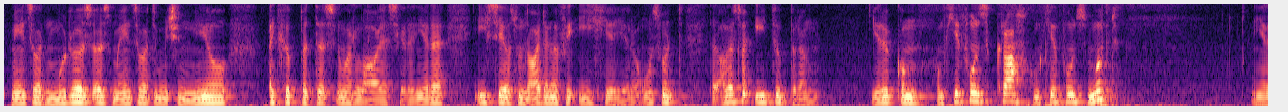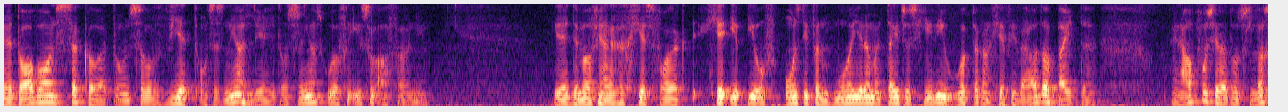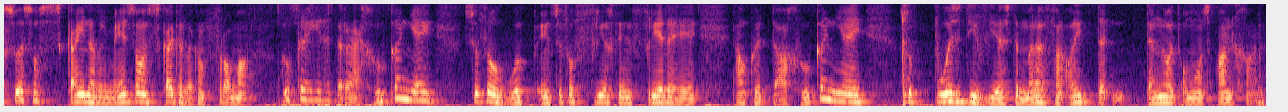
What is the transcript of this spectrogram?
Mense wat moedeloos is, mense wat emosioneel uitgeput is en oorlaai is, Here. En Here, U sê ons moet daai dinge vir U gee, Here. Ons moet dit alles na U toe bring. Here, kom kom gee vir ons krag, kom gee vir ons moed. En Here, daar waar ons sukkel, dat ons sal weet ons is nie alleen nie. Ons sal nie ons oë van U sal afhou nie. Here, die middel van die Heilige Gees, Vader, gee U, ons die vermoë, Here, om in tyd soos hierdie hoop te kan gee vir die wêreld daar buite. En help ons Here dat ons lig so sal skyn dat die mense ons kyk en hulle kan vra maar, hoe kry jy dit reg? Hoe kan jy soveel hoop en soveel vreugde en vrede hê elke dag? Hoe kan jy so positief wees te midde van al die dinge wat om ons aangaan?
